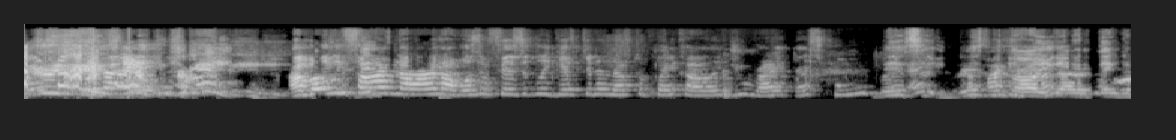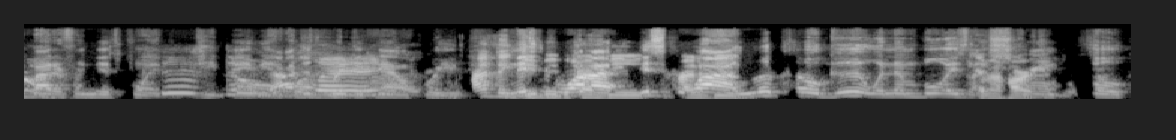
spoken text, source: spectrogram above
serious. Hey, bro. you're Can't right. be. I'm only five nine. I wasn't physically gifted enough to play college. You're right. That's cool. But This, hey, this is all you got to think about it from this point, There's G baby. I'll just break it down for you. I think this is why to be this is why I look so good when them boys like scramble. So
